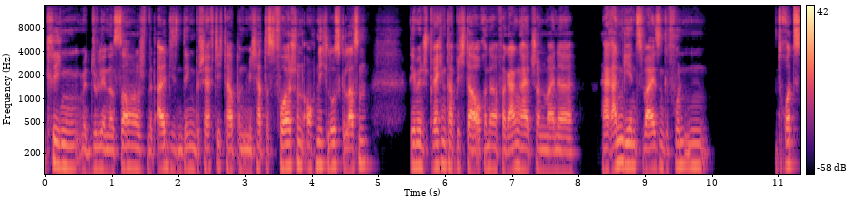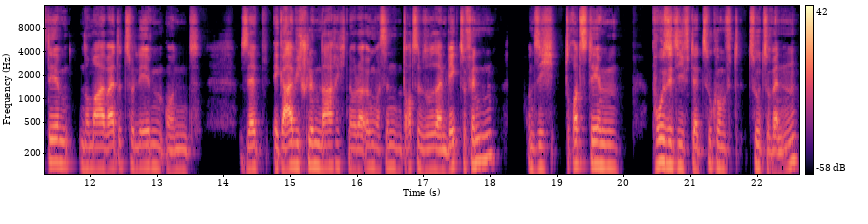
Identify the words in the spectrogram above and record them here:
Kriegen, mit Julian Assange, mit all diesen Dingen beschäftigt habe und mich hat das vorher schon auch nicht losgelassen. Dementsprechend habe ich da auch in der Vergangenheit schon meine Herangehensweisen gefunden, trotzdem normal weiterzuleben und selbst, egal wie schlimm Nachrichten oder irgendwas sind, trotzdem so seinen Weg zu finden und sich trotzdem positiv der Zukunft zuzuwenden.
